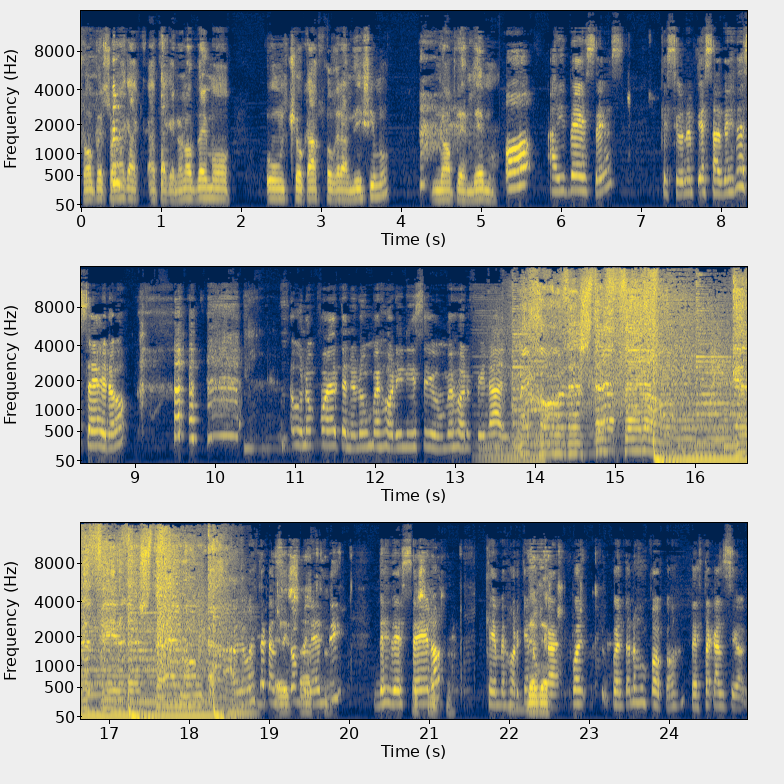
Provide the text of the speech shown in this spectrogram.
somos personas que hasta que no nos demos un chocazo grandísimo, no aprendemos. O hay veces que si uno empieza desde cero, uno puede tener un mejor inicio y un mejor final. Mejor desde cero que decir desde nunca. Hablemos de esta canción con Exacto. Melendi, desde cero, Exacto. Que mejor que Desde- nunca. Cué- Cuéntanos un poco de esta canción.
